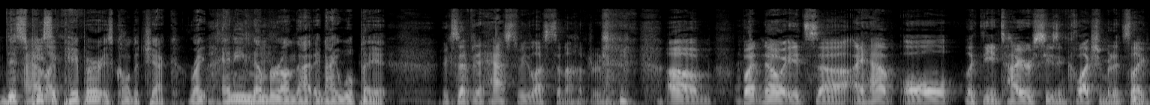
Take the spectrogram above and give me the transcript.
This I piece like, of paper is called a check. Write any number on that, and I will pay it. except it has to be less than a 100 um but no it's uh i have all like the entire season collection but it's like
